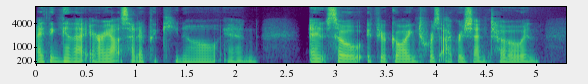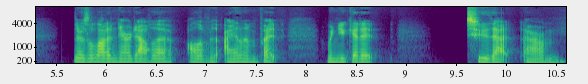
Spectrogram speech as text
I think in that area outside of Pachino and and so if you're going towards Agrigento and there's a lot of Nero d'Avola all over the island, but when you get it to that um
